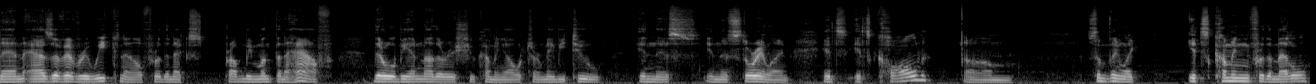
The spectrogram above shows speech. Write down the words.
then as of every week now, for the next probably month and a half, there will be another issue coming out, or maybe two in this in this storyline. It's it's called um, something like "It's Coming for the Metal"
